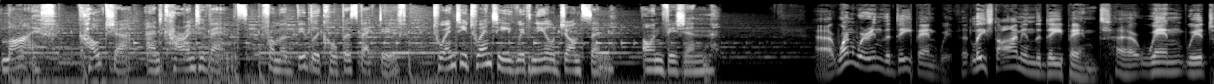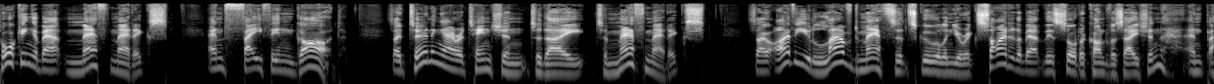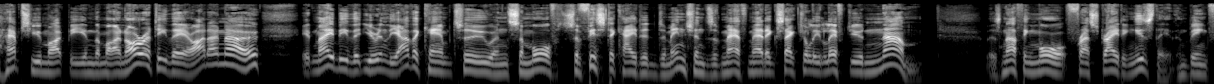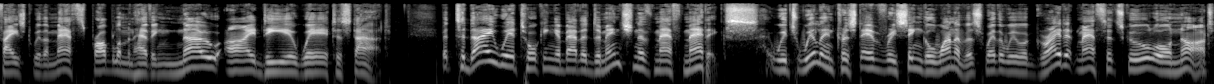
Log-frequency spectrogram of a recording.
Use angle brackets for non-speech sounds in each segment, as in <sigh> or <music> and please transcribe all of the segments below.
Life, culture, and current events from a biblical perspective. 2020 with Neil Johnson on Vision. Uh, one we're in the deep end with, at least I'm in the deep end, uh, when we're talking about mathematics and faith in God. So, turning our attention today to mathematics so either you loved maths at school and you're excited about this sort of conversation, and perhaps you might be in the minority there. I don't know. It may be that you're in the other camp too, and some more sophisticated dimensions of mathematics actually left you numb. There's nothing more frustrating, is there, than being faced with a maths problem and having no idea where to start. But today we're talking about a dimension of mathematics which will interest every single one of us, whether we were great at maths at school or not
